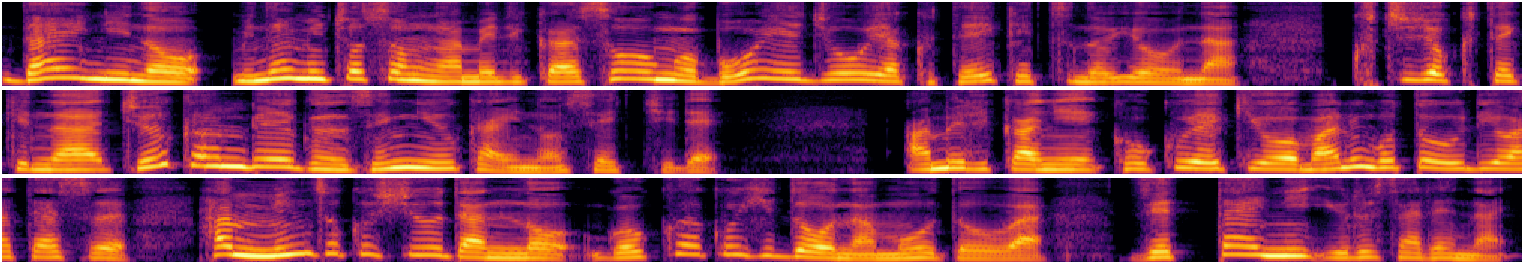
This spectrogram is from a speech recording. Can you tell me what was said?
第二の南朝村アメリカ相互防衛条約締結のような屈辱的な中間米軍潜入会の設置で、アメリカに国益を丸ごと売り渡す反民族集団の極悪非道な盲導は絶対に許されない。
